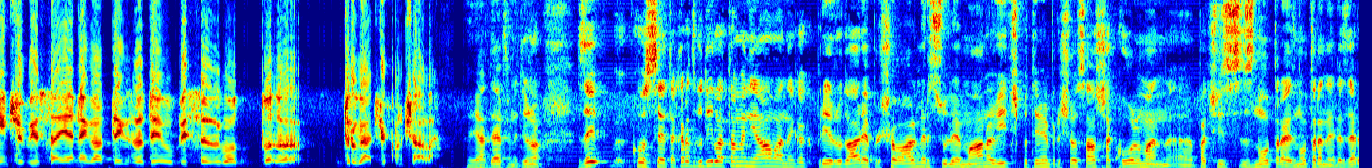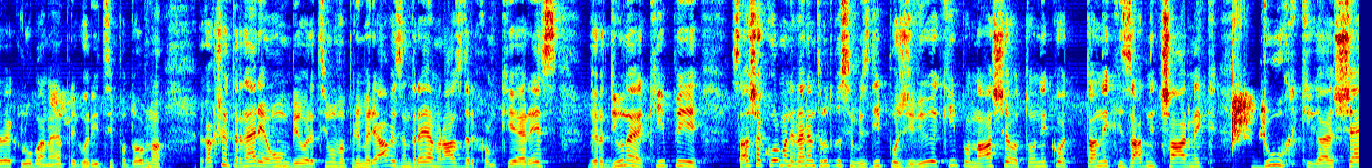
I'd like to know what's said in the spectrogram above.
in če bi vsaj enega od teh zadev, bi se zgodba eh, drugače končala. Ja, definitivno. Zdaj, ko se je takrat zgodila ta menjava, nekako pri Rudarju je prišel Almir Sulejmanovič, potem je prišel Saša Kolman, eh, pač iz znotraj, znotraj rezerve kluba, ne, pri Gorici podobno. Kakšen trener je on bil, recimo v primerjavi z Andrejem Razdrhom, ki je res gradil na ekipi? Saša Kolman je v enem trenutku se mi zdi poživil ekipo, našel to neko, ta neki zadnji čar, nek duh, ki ga je še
